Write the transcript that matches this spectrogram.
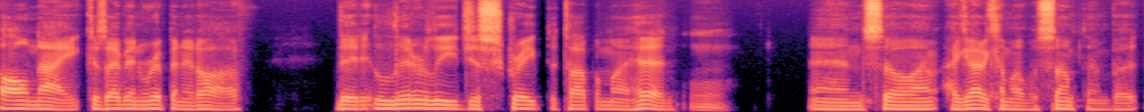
all night because I've been ripping it off, that it literally just scraped the top of my head, Mm. and so I, I got to come up with something. But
